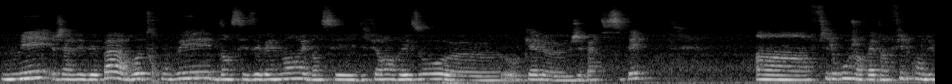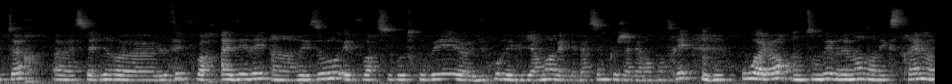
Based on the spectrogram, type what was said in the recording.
Mais j'arrivais pas à retrouver dans ces événements et dans ces différents réseaux euh, auxquels j'ai participé un fil rouge, en fait, un fil conducteur, euh, c'est-à-dire euh, le fait de pouvoir adhérer à un réseau et pouvoir se retrouver euh, du coup régulièrement avec les personnes que j'avais rencontrées. Mhm. Ou alors on tombait vraiment dans l'extrême,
